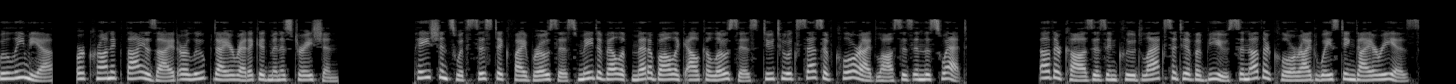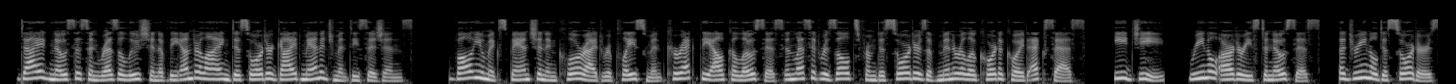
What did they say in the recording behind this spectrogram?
bulimia, or chronic thiazide or loop diuretic administration. Patients with cystic fibrosis may develop metabolic alkalosis due to excessive chloride losses in the sweat. Other causes include laxative abuse and other chloride wasting diarrheas. Diagnosis and resolution of the underlying disorder guide management decisions. Volume expansion and chloride replacement correct the alkalosis unless it results from disorders of mineralocorticoid excess, e.g., renal artery stenosis, adrenal disorders,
